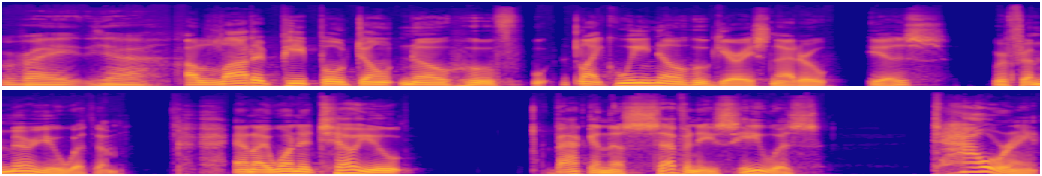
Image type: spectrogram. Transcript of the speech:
Right. Yeah. a lot of people don't know who, like we know who Gary Snyder is. We're familiar with him. And I want to tell you, back in the 70s, he was towering.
